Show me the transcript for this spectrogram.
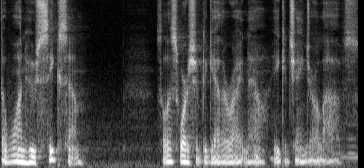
the one who seeks Him? So let's worship together right now. He could change our lives.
